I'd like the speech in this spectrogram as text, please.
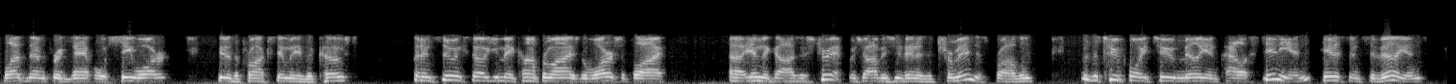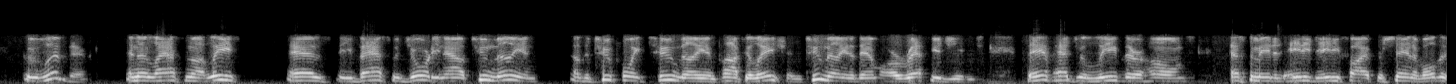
flood them, for example, with seawater due to the proximity of the coast. But in doing so, you may compromise the water supply uh, in the Gaza Strip, which obviously then is a tremendous problem for the 2.2 million Palestinian innocent civilians who live there. And then last but not least, as the vast majority now, 2 million of the 2.2 million population, 2 million of them are refugees. They have had to leave their homes. Estimated 80 to 85 percent of all the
